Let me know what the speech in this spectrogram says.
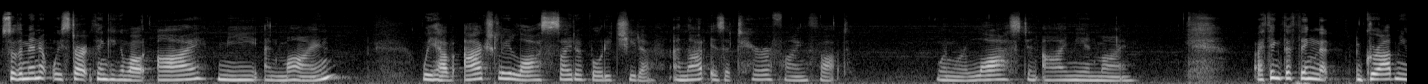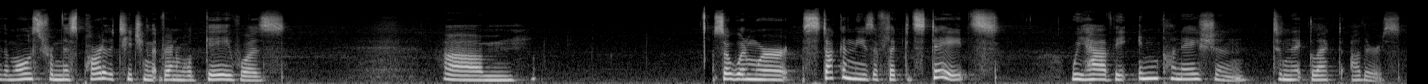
So the minute we start thinking about I, me, and mine, we have actually lost sight of bodhicitta, and that is a terrifying thought when we're lost in I, me, and mine. I think the thing that grabbed me the most from this part of the teaching that Venerable gave was um, so when we're stuck in these afflicted states, we have the inclination to neglect others.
